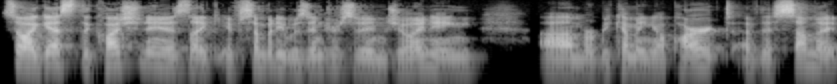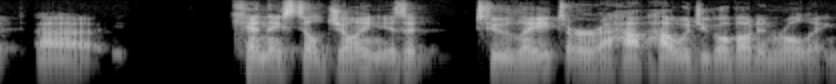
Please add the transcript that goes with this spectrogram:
So i guess the question is like if somebody was interested in joining um, or becoming a part of the summit uh, can they still join? Is it too late or how, how would you go about enrolling?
